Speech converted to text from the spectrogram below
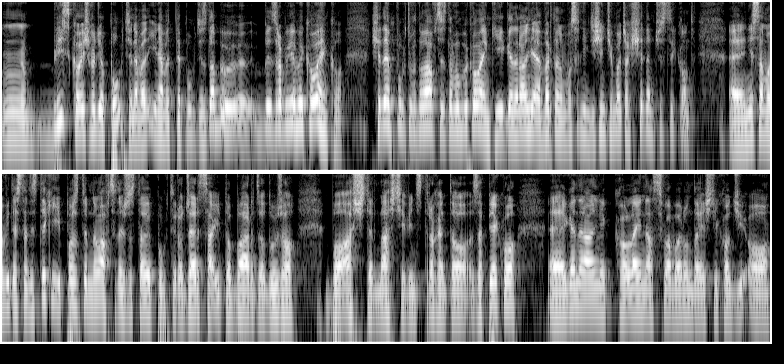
Mm, Blisko, jeśli chodzi o punkty, nawet i nawet te punkty zdobył, e, by zrobiły Mykołęko. 7 punktów na ławce znowu Mykołęki. Generalnie Everton w ostatnich 10 meczach 7 czystych kąt. Niesamowite statystyki i poza tym na ławce też zostały punkty Rogersa i to bardzo dużo, bo aż 14, więc trochę to zapiekło. E, generalnie kolejna słaba runda, jeśli chodzi o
